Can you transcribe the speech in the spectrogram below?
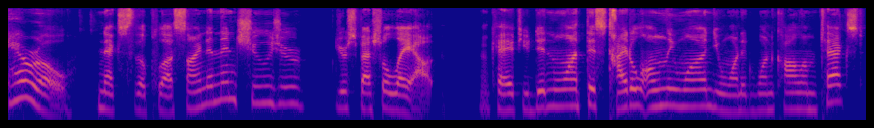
arrow next to the plus sign and then choose your, your special layout. Okay, if you didn't want this title only one, you wanted one column text,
